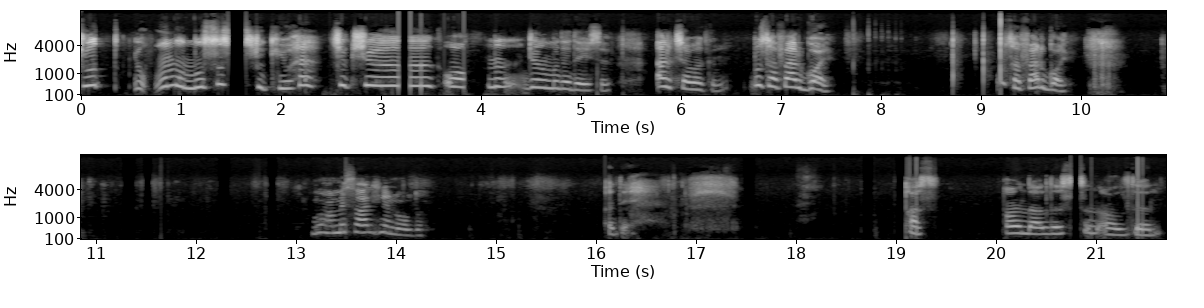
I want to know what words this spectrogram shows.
Şut. Ya onu nasıl çıkıyor? Heh çık çık. O n- canımı da değsin. Arkadaşlar bakın. Bu sefer gol. Bu sefer gol. Muhammed Salih'le ne oldu? Hadi. Pas. Anda alırsın aldın.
